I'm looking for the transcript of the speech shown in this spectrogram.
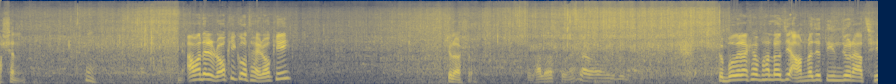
আসেন। আমাদের রকি কোথায়? রকি? চলে আসো। ভালো আছে তো বলে রাখা ভালো যে আমরা যে তিনজন আছি,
